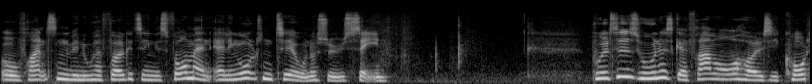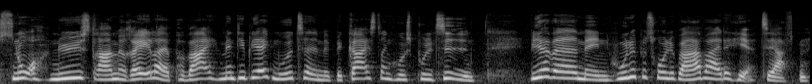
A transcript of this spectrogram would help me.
Og Fransen vil nu have Folketingets formand Erling Olsen til at undersøge sagen. Politiets hunde skal fremover holdes i kort snor. Nye stramme regler er på vej, men de bliver ikke modtaget med begejstring hos politiet. Vi har været med en hundepatrulje på arbejde her til aften.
